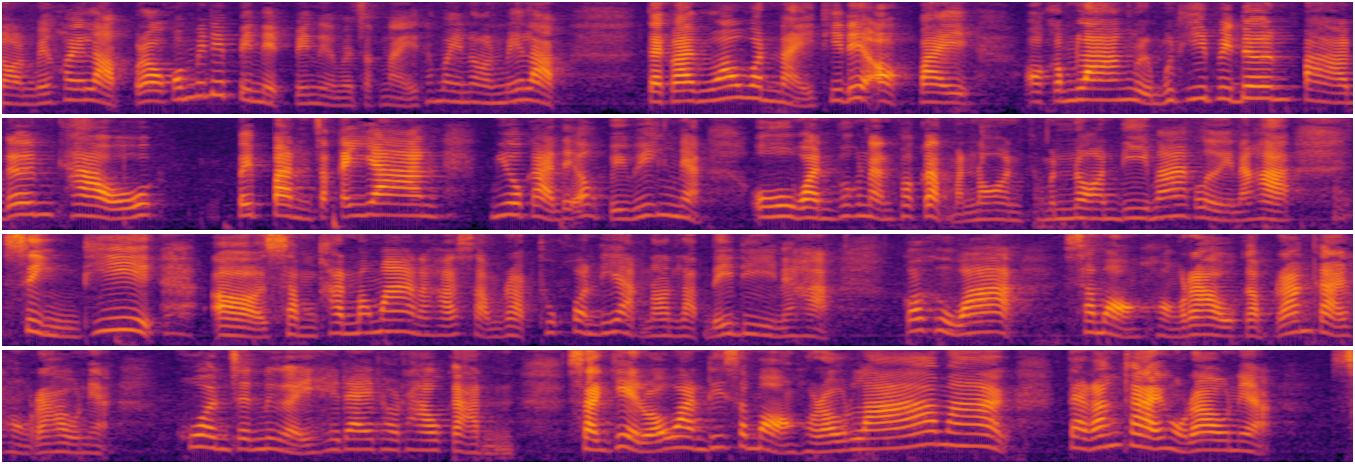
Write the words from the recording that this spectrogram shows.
นอนไม่ค่อยหลับ เราก็ไม่ได้ไปเหน็ดไปเหนื่อยมาจากไหนทำไมนอนไม่หลับ แต่กลายเป็นว่าวันไหนที่ได้ออกไปออกกำลังหรือบางทีไปเดินป่าเดินเขา ปปั่นจักรยาน มีโอกาสได้ออกไปวิ่งเนี่ยโอ้วันพวกนั้นพอกลับมานอนมันนอนดีมากเลยนะคะ สิ่งที่สำคัญมากๆนะคะสำหรับทุกคนที่อยากนอนหลับได้ดีนะคะก็คือว่าสมองของเรากับร่างกายของเราเนี่ยควรจะเหนื่อยให้ได้เท่า ๆกัน สังเกตว่าวันที่สมองของเราล้ามาก แต่ร่างกายของเราเนี่ยส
